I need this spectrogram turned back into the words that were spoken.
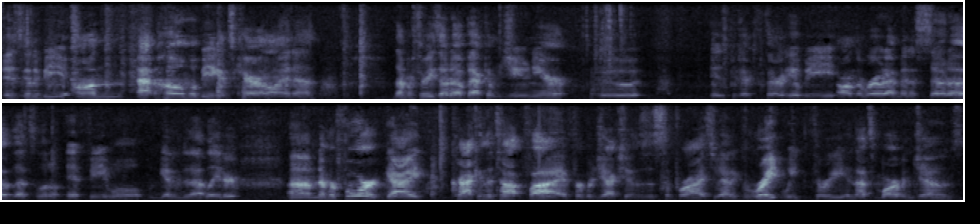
is going to be on at home. Will be against Carolina. Number three is Odell Beckham Jr., who is projected third. He'll be on the road at Minnesota. That's a little iffy. We'll get into that later. Um, number four guy cracking the top five for projections is surprise. Who had a great week three, and that's Marvin Jones,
